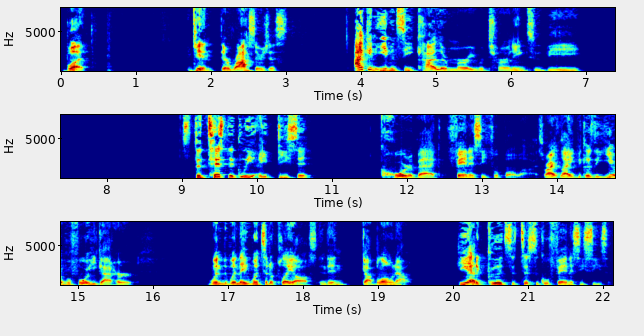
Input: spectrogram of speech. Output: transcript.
But again, their roster is just. I can even see Kyler Murray returning to be statistically a decent quarterback fantasy football wise, right? Like because the year before he got hurt, when when they went to the playoffs and then got blown out, he had a good statistical fantasy season.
